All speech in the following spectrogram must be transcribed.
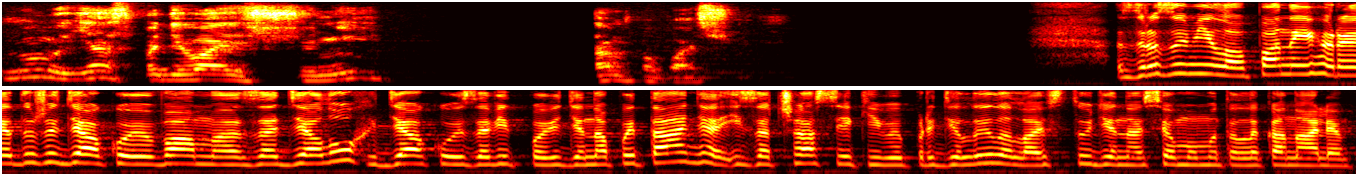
Ну, я сподіваюся, що ні. Там побачимо. Зрозуміло, пане Ігоре, я дуже дякую вам за діалог. Дякую за відповіді на питання і за час, який ви приділили лайв студії на сьомому телеканалі.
